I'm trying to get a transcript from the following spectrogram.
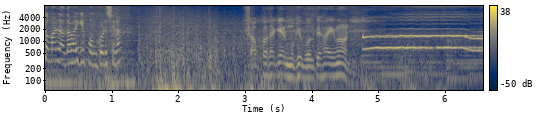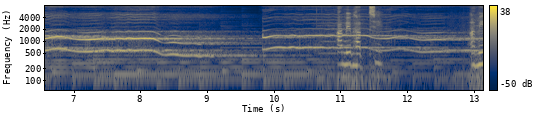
তোমার দাদাভাইকে ফোন করেছিলাম। সব কথা কি আর মুখে বলতে হয় ইমন? আমি ভাবছি আমি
